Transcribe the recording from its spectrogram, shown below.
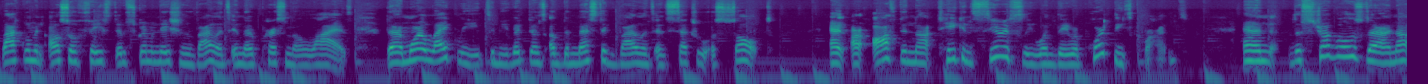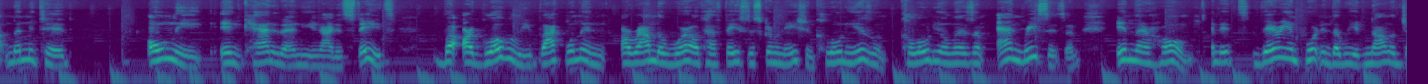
Black women also face discrimination and violence in their personal lives. They are more likely to be victims of domestic violence and sexual assault and are often not taken seriously when they report these crimes. And the struggles that are not limited only in Canada and the United States, but are globally, black women around the world have faced discrimination, colonialism, colonialism, and racism in their homes. And it's very important that we acknowledge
